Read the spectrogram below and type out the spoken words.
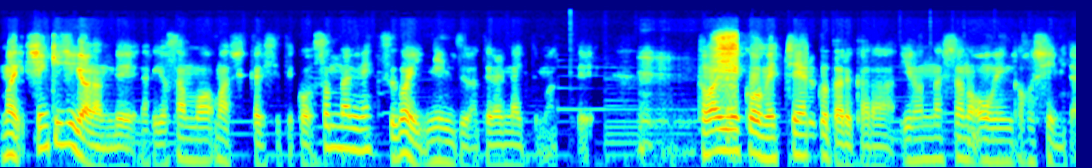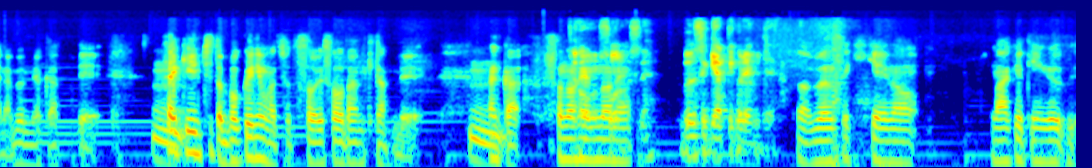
まあ、新規事業なんで、なんか予算もまあしっかりしてて、こう、そんなにね、すごい人数当てられないっていうのもあって、うんうんとはいえ、こう、めっちゃやることあるから、いろんな人の応援が欲しいみたいな文脈あって、うん最、近ちょっと僕にもちょっとそういう相談来たんで、うん、なん、か、その辺のねね。分析やってくれみたいな。分析系のマーケティング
